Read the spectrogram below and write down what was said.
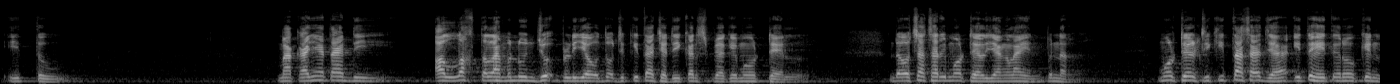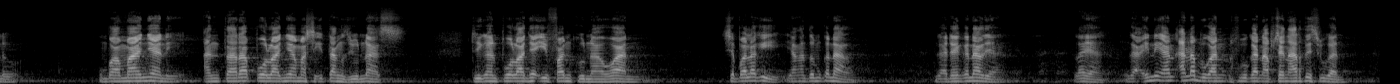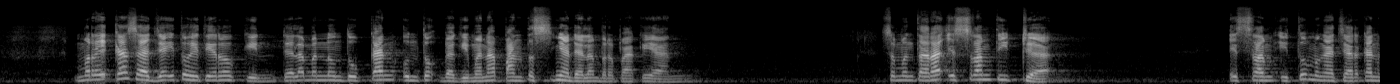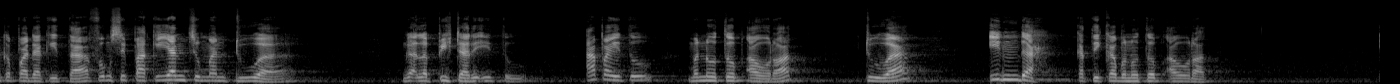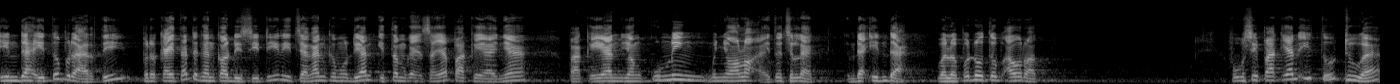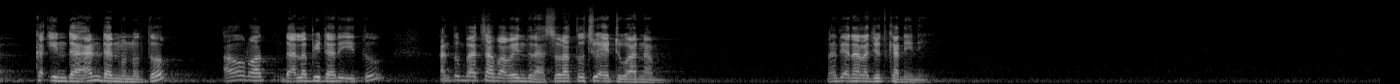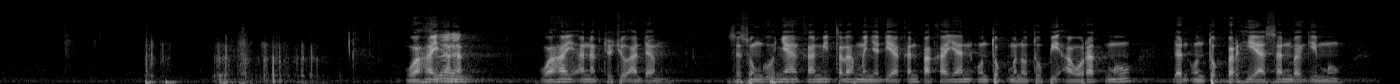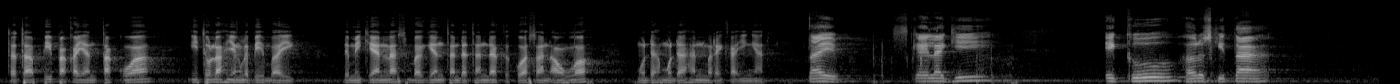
itu makanya tadi Allah telah menunjuk beliau untuk kita jadikan sebagai model enggak usah cari model yang lain benar model di kita saja itu heterogen loh. Umpamanya nih, antara polanya Mas Itang Zunas dengan polanya Ivan Gunawan. Siapa lagi yang antum kenal? Enggak ada yang kenal ya? Lah ya, enggak ini anak bukan bukan absen artis bukan. Mereka saja itu heterogen dalam menentukan untuk bagaimana pantasnya dalam berpakaian. Sementara Islam tidak Islam itu mengajarkan kepada kita fungsi pakaian cuma dua, nggak lebih dari itu. Apa itu? Menutup aurat. Dua, indah ketika menutup aurat. Indah itu berarti berkaitan dengan kondisi diri. Jangan kemudian hitam kayak saya pakaiannya pakaian yang kuning menyolok itu jelek. Indah indah walaupun nutup aurat. Fungsi pakaian itu dua, keindahan dan menutup aurat. Tidak lebih dari itu. Antum baca Pak Wendra, surat 7 ayat 26. Nanti Anda lanjutkan ini. Wahai anak wahai anak cucu Adam, sesungguhnya kami telah menyediakan pakaian untuk menutupi auratmu dan untuk perhiasan bagimu. Tetapi pakaian takwa itulah yang lebih baik. Demikianlah sebagian tanda-tanda kekuasaan Allah, mudah-mudahan mereka ingat. Taib. Sekali lagi ego harus kita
